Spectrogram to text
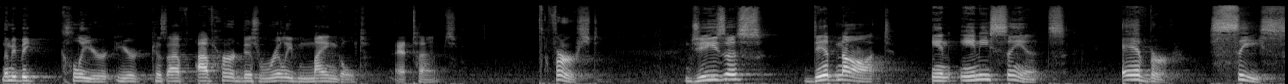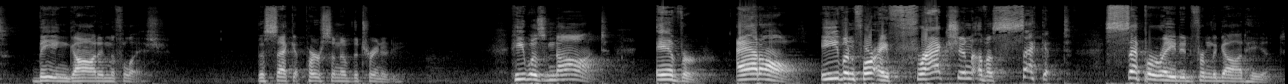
let me be clear here because I've, I've heard this really mangled at times. First, Jesus did not, in any sense, ever cease being God in the flesh, the second person of the Trinity. He was not ever, at all, even for a fraction of a second, separated from the Godhead.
